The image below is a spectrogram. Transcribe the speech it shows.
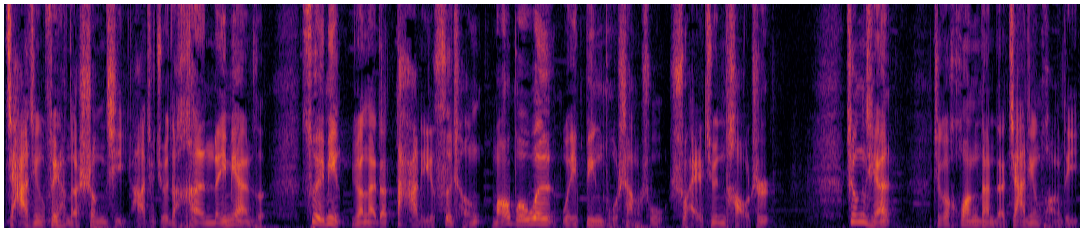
嘉靖非常的生气啊，就觉得很没面子，遂命原来的大理寺丞毛伯温为兵部尚书，率军讨之。征前，这个荒诞的嘉靖皇帝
